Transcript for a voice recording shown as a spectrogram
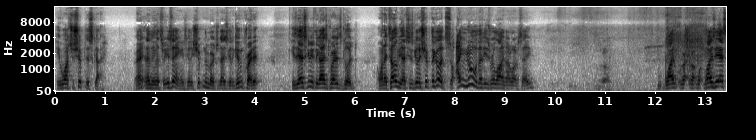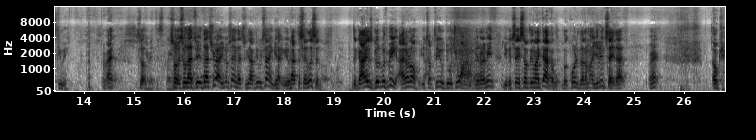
he wants to ship this guy, right? I mean, that's what you're saying. He's going to ship him the merchandise. He's going to give him credit. He's asking me if the guy's credit's good. And when I tell him yes, he's going to ship the goods. So I knew that he's relying on what I'm saying. Why? Why is he asking me? right? So, so, so that's that's right. You know what I'm saying? That's exactly what he's saying. You, have to say, listen, the guy is good with me. I don't know. It's up to you. Do what you want. You know what I mean? You could say something like that, but, but according to that, I'm- you didn't say that, right? Okay.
